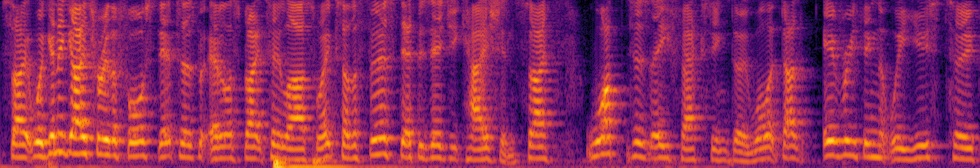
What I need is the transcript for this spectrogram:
So we're going to go through the four steps as, I spoke to last week. So the first step is education. So what does e-faxing do? Well, it does everything that we're used to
